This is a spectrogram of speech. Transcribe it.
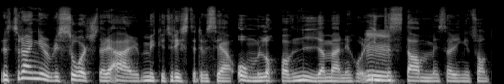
restauranger och resorts där det är mycket turister, det vill säga omlopp av nya människor, Mm. inte stammisar, inget sånt.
